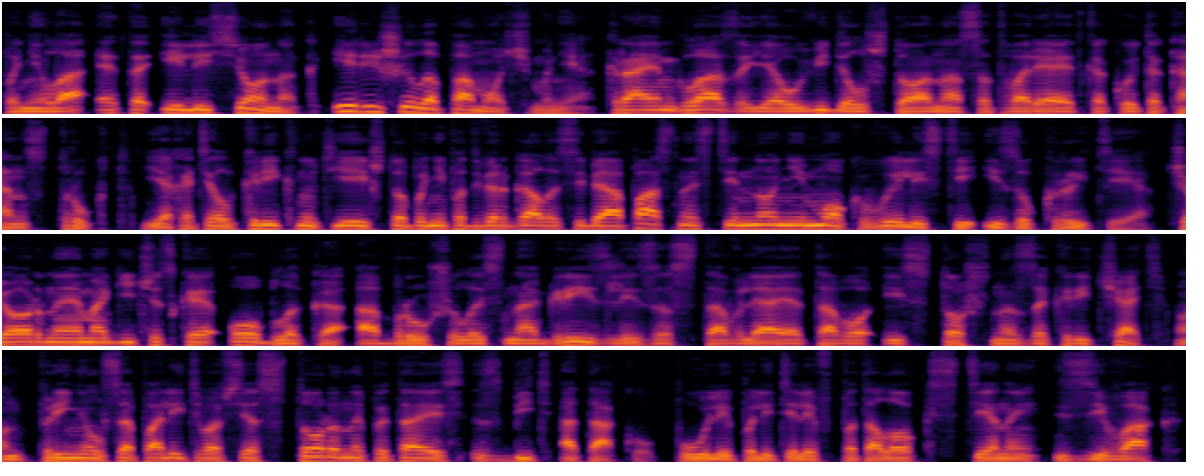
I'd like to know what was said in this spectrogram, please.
Поняла это и лисенок, и решила помочь мне. Краем глаза я увидел, что она сотворяет какой-то конструкт. Я хотел крикнуть ей, чтобы не подвергала себя опасности, но не мог вылезти из укрытия. Черное магическое облако обрушилось на Гризли, заставляя того истошно закричать. Он принялся палить во все стороны, пытаясь сбить атаку. Пули полетели в потолок, стены, зевак,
